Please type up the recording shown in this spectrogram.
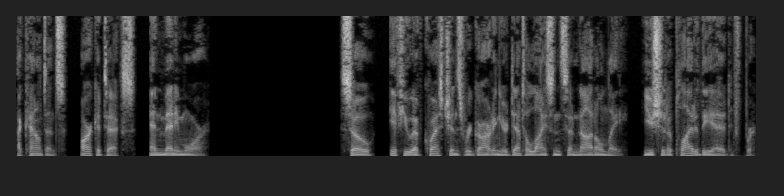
accountants, architects, and many more. So, if you have questions regarding your dental license and not only, you should apply to the IDFPR.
